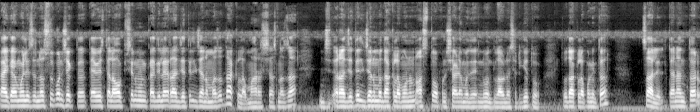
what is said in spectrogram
काय काय महिलेचं नसू पण शकतं. त्यावेळेस त्याला ऑप्शन म्हणून काय दिलं आहे राज्यातील जन्माचा दाखला. महाराष्ट्र शासनाचा ज राज्यातील जन्म दाखला म्हणून असतो. आपण शाळेमध्ये नोंद लावण्यासाठी घेतो. तो दाखला पण इथं चालेल. त्यानंतर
